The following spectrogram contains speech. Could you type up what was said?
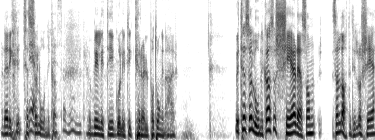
Er det riktig? Tessalonika. Det blir litt, går litt i krøll på tungene her. Og I Tessalonika så skjer det som, som later til å skje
